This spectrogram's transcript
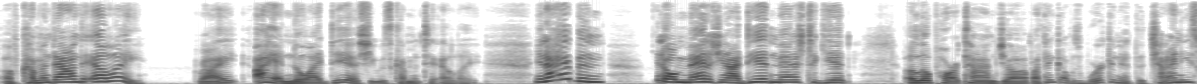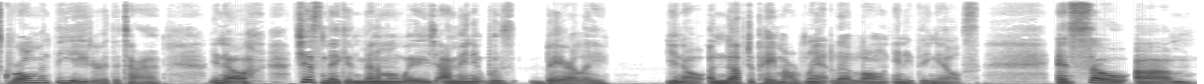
of coming down to LA, right? I had no idea she was coming to LA. And I had been, you know, managing, I did manage to get a little part time job. I think I was working at the Chinese Grauman Theater at the time, you know, just making minimum wage. I mean, it was barely, you know, enough to pay my rent, let alone anything else. And so um,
